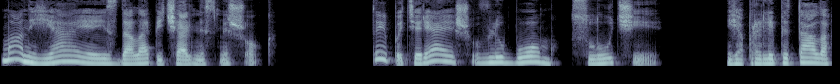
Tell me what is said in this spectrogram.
Маньяя издала печальный смешок. Ты потеряешь в любом случае. Я пролепетала,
